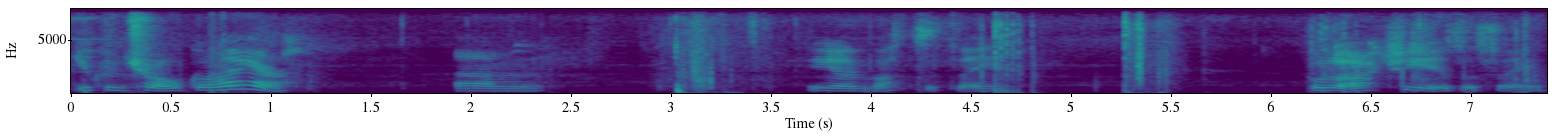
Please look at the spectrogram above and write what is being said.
You can choke on air. Um... Yeah, that's a thing. But it actually is a thing.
